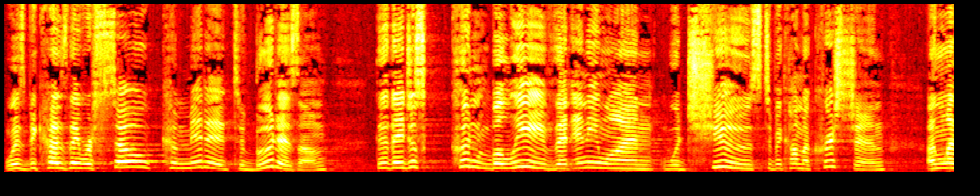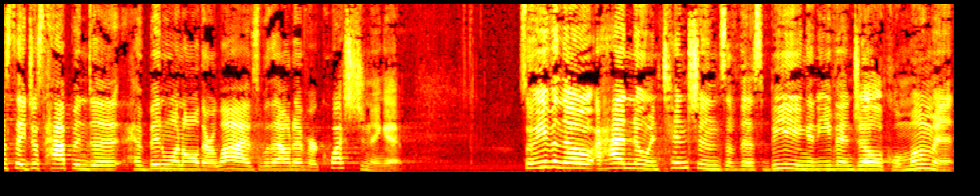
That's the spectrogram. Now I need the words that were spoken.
was because they were so committed to Buddhism that they just couldn't believe that anyone would choose to become a Christian unless they just happened to have been one all their lives without ever questioning it. So even though I had no intentions of this being an evangelical moment,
